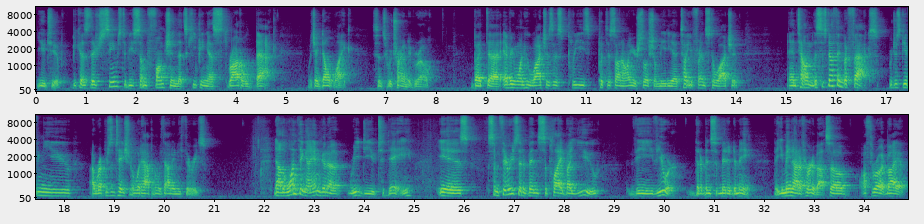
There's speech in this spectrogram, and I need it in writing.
YouTube because there seems to be some function that's keeping us throttled back, which I don't like since we're trying to grow. But uh, everyone who watches this, please put this on all your social media. Tell your friends to watch it and tell them this is nothing but facts. We're just giving you a representation of what happened without any theories. Now, the one thing I am going to read to you today is some theories that have been supplied by you, the viewer, that have been submitted to me that you may not have heard about. So I'll throw it by you.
